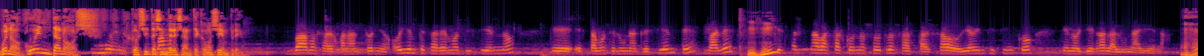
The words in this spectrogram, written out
bueno, cuéntanos Bueno, cositas vamos. interesantes, como siempre. Vamos a ver, Juan Antonio. Hoy empezaremos diciendo que estamos en luna creciente, ¿vale? Que esta luna va a estar con nosotros hasta el sábado, día 25, que nos llega la luna llena. Ajá.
